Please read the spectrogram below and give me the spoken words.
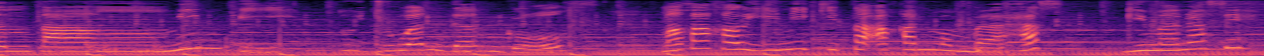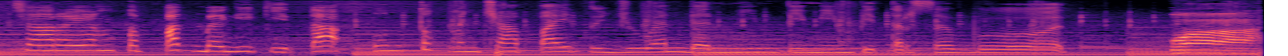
tentang mimpi, tujuan dan goals, maka kali ini kita akan membahas gimana sih cara yang tepat bagi kita untuk mencapai tujuan dan mimpi-mimpi tersebut. Wah,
